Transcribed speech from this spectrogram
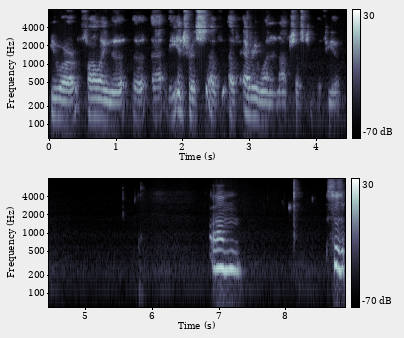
you are following the, the, the interests of, of everyone and not just of the few. Um, so,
